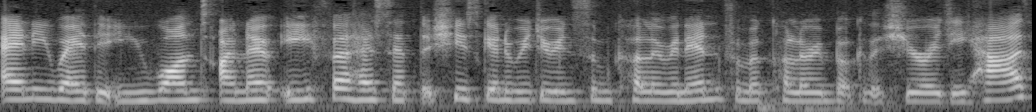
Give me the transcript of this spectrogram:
any way that you want. I know Aoife has said that she's going to be doing some colouring in from a colouring book that she already has.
